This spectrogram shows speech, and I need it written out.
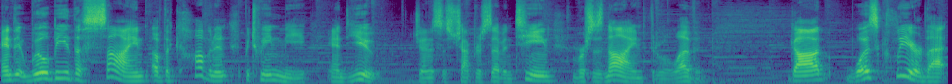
and it will be the sign of the covenant between me and you. Genesis chapter 17, verses 9 through 11. God was clear that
